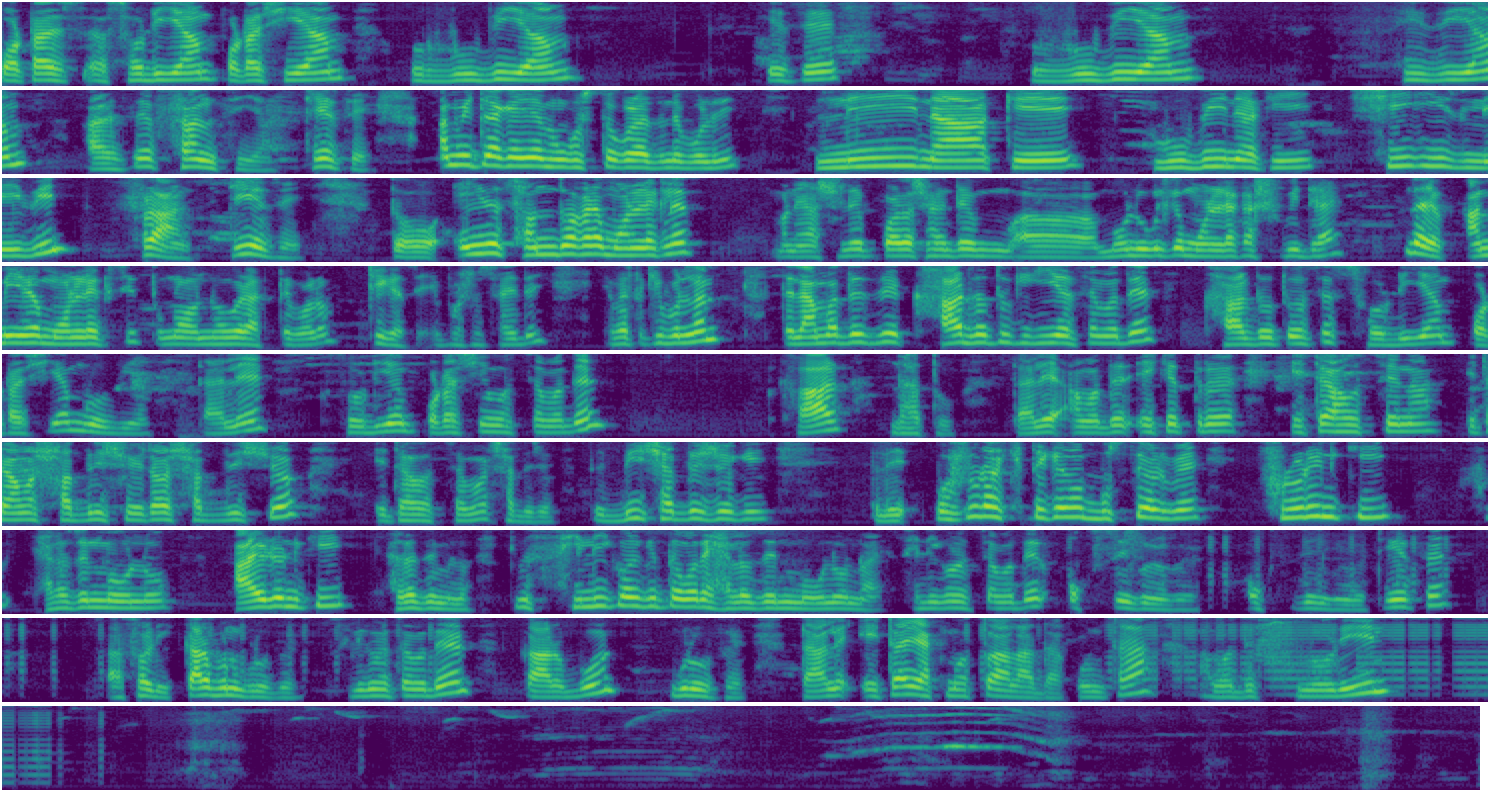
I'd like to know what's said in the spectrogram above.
potash, sodium, potassium, rubidium, এসে রুবিয়াম, সিজিয়াম আর হচ্ছে ফ্রান্সিয়াম, ঠিক আছে? আমি এটাকে মুখস্থ করার জন্য বলি, লি না কে, রুবি নাকি, she is live in France, ঠিক আছে? তো এই ছন্দ আকারে মনে রাখলে মানে আসলে পড়াশোনাতে মৌলগুলিকে মনে রাখার সুবিধা হয়। যাই হোক, আমি এবার মনে রাখছি, তোমরা অন্যভাবে রাখতে পারো, ঠিক আছে, এই প্রশ্ন সাইডে এবার তো কী বললাম, তাহলে আমাদের যে ক্ষার ধাতু কী কী আছে আমাদের? ক্ষার ধাতু হচ্ছে সোডিয়াম, পটাশিয়াম, রুবিয়াম। তাহলে সোডিয়াম, পটাশিয়াম হচ্ছে আমাদের ক্ষার ধাতু। তাহলে আমাদের এক্ষেত্রে এটা হচ্ছে না, এটা আমার সাদৃশ্য, এটাও সাদৃশ্য, এটা হচ্ছে আমার সাদৃশ্য। তো বি সাদৃশ্য কী? তাহলে প্রশ্নটা থেকে আমরা বুঝতে পারবে, ফ্লোরিন কি? হ্যালোজেন মৌল, আয়রন কি? হ্যালোজেন মৌল। কিন্তু সিলিকন কিন্তু আমাদের হ্যালোজেন মৌল নয়। সিলিকন হচ্ছে আমাদের অক্সিজেন গ্রুপের অক্সিজেন গ্রুপের ঠিক আছে? সরি কার্বন গ্রুপের সিলিকন হচ্ছে আমাদের কার্বন গ্রুপের তাহলে এটাই একমাত্র আলাদা। কোনটা? আমাদের ফ্লোরিন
